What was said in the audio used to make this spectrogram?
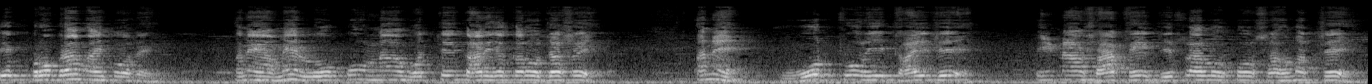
એક પ્રોગ્રામ આપ્યો છે. અને અમે લોકોના વચ્ચે કાર્યકરો જશે. અને વોટ ચોરી થાય છે. એના સાથે જેટલા લોકો સહમત છે,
